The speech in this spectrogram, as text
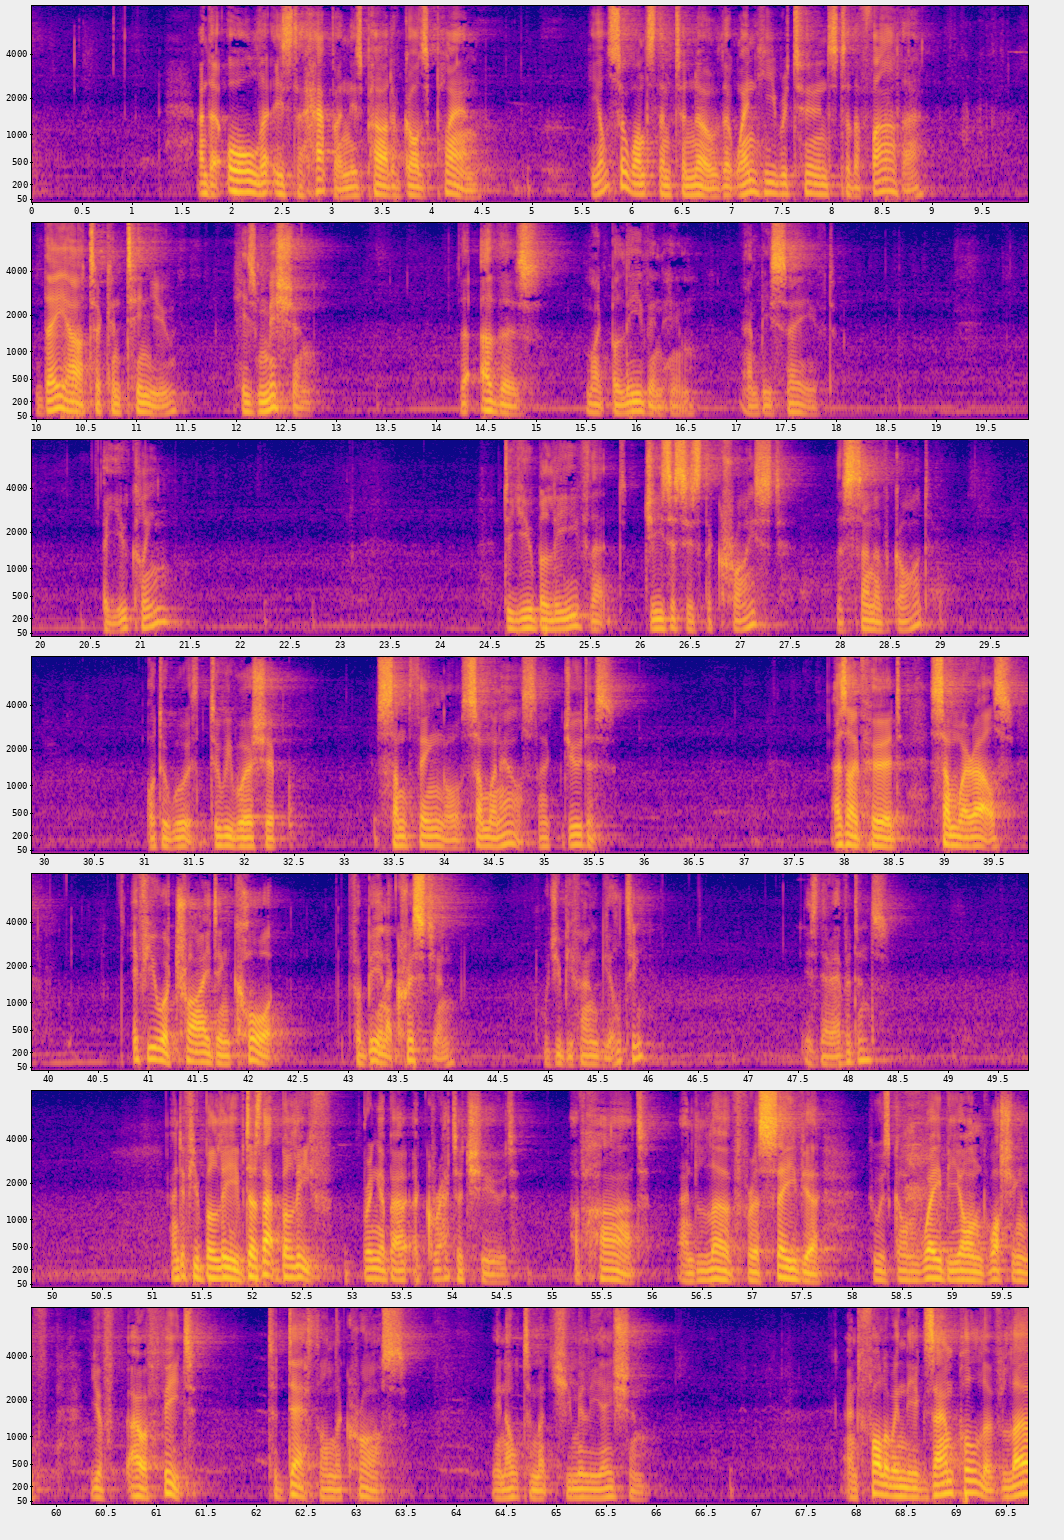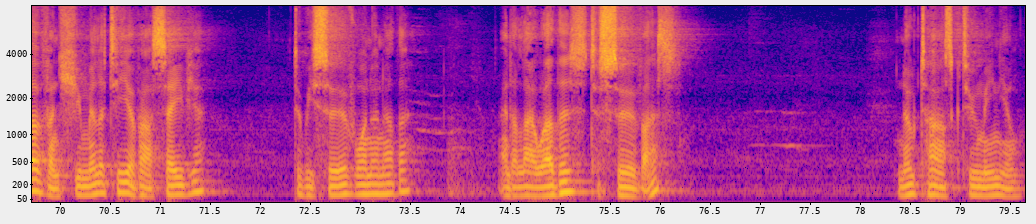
and that all that is to happen is part of God's plan he also wants them to know that when he returns to the Father, they are to continue his mission that others might believe in him and be saved. Are you clean? Do you believe that Jesus is the Christ, the Son of God? Or do we, worship something or someone else, like Judas. As I've heard somewhere else, if you were tried in court for being a Christian, would you be found guilty? Is there evidence? And if you believe, does that belief bring about a gratitude of heart and love for a Savior who has gone way beyond washing your, our feet to death on the cross in ultimate humiliation. And following the example of love and humility of our Savior, do we serve one another and allow others to serve us? No task too menial.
